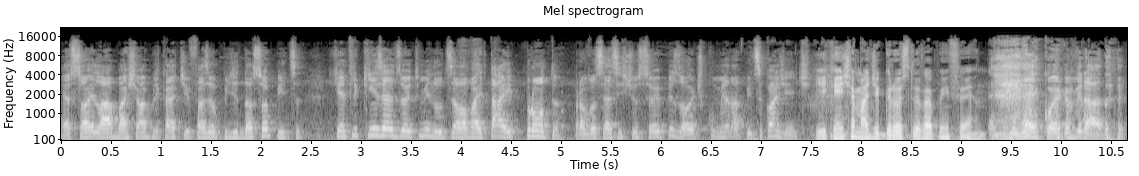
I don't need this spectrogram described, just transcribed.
É só ir lá, baixar o aplicativo e fazer o pedido da sua pizza, que entre 15 a 18 minutos ela vai estar aí pronta pra você assistir o seu episódio comendo a pizza com a gente. E quem chamar de grosso, ele vai pro inferno. É, cueca virada.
